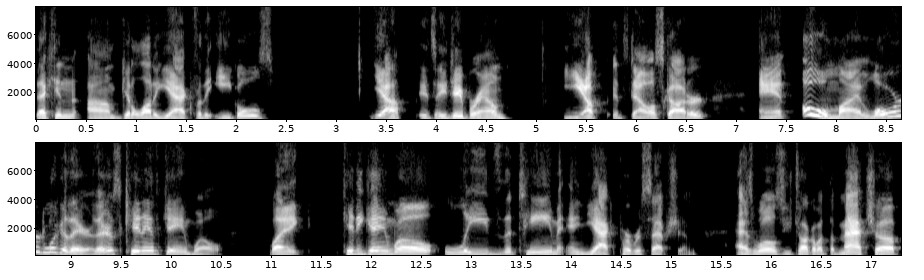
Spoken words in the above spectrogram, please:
that can um, get a lot of YAC for the Eagles? Yeah, it's AJ Brown. Yep, it's Dallas Goedert. And oh my lord, look at there. There's Kenneth Gainwell. Like Kenny Gainwell leads the team in YAC per reception, as well as you talk about the matchup.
